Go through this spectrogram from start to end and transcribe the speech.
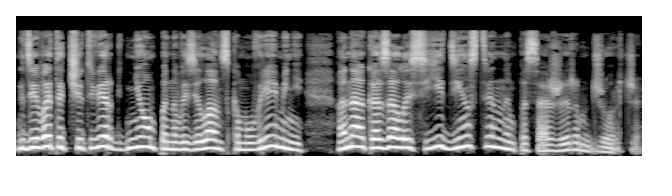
где в этот четверг днем по новозеландскому времени она оказалась единственным пассажиром Джорджа.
